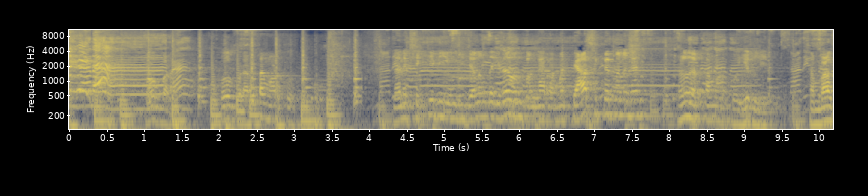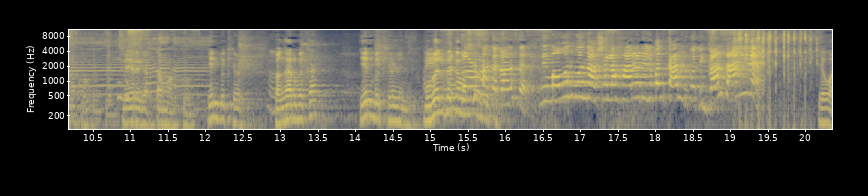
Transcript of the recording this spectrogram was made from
ಹೋಗ್ಬೇಡ. ಹೋಗ್ಬೇಡ. ಅರ್ಥ ಮಾಡ್ಕೊ. ನನಗೆ ಸಿಕ್ಕಿದಿ ಈ ಜನ್ಮದಾಗ ಇದ ಒಂದು ಬಂಗಾರ. ಮತ್ತೆ ಯಾವ ಸಿಕ್ಕದ ನನಗೆ? ಹೇಳು ಅರ್ಥ ಮಾಡ್ಕೊ. ಇರಲಿ. ಸಂಭಾಳಿಸ್ಕೊ. ಕ್ಲಿಯರಾಗಿ ಅರ್ಥ ಮಾಡ್ಕೊ. ಏನು ಬೇಕು ಹೇಳು? ಬಂಗಾರ ಬೇಕಾ? ಏನು ಬೇಕು ಹೇಳಿ ನೀವು ಮೊಬೈಲ್ ಬೇಕಾ ಬಂಗಾರ ಯವ್ವ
